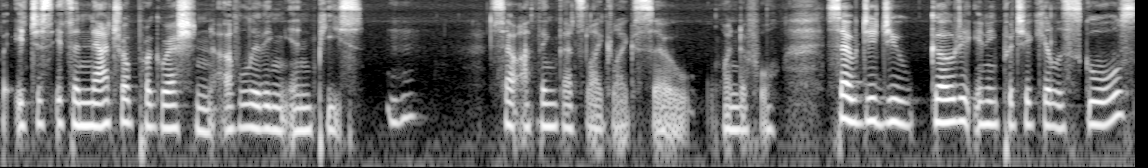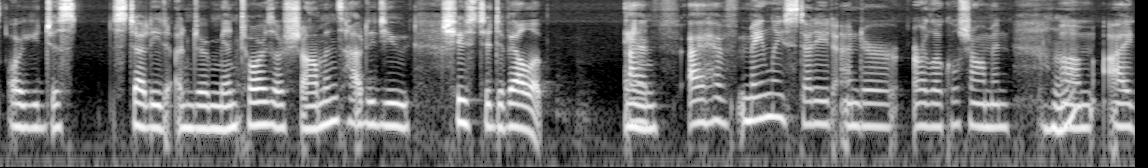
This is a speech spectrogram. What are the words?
but it just it's a natural progression of living in peace. Hmm So I think that's like like so wonderful. So did you go to any particular schools or you just studied under mentors or shamans? How did you choose to develop? And I've, I have mainly studied under our local shaman. Mhm. Um, I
